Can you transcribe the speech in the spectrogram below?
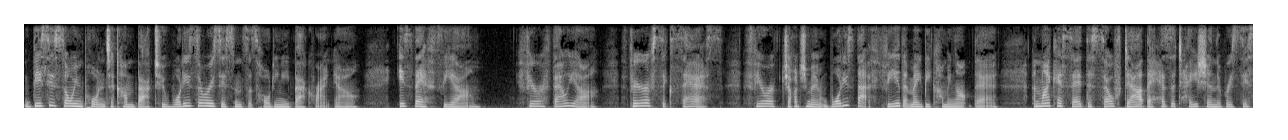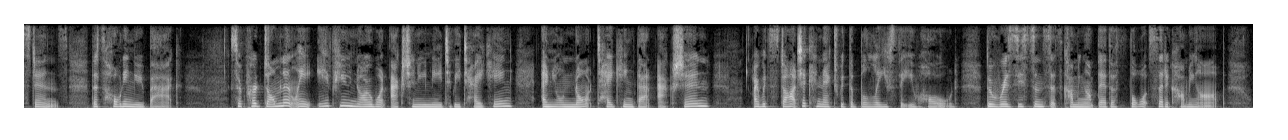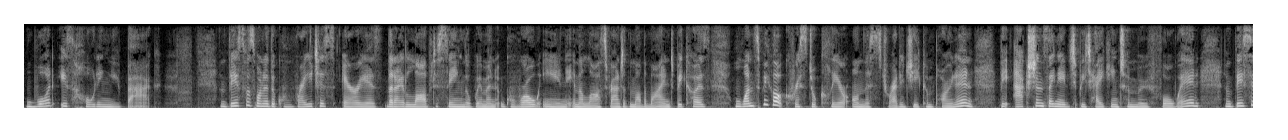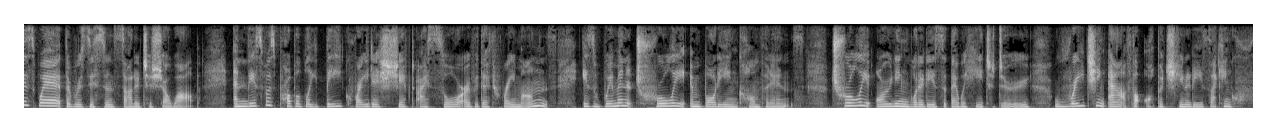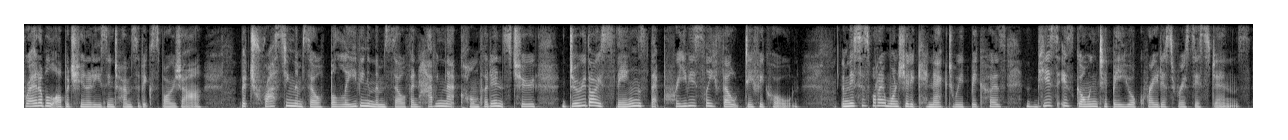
this is so important to come back to. What is the resistance that's holding me back right now? Is there fear? Fear of failure, fear of success, fear of judgment. What is that fear that may be coming up there? And like I said, the self doubt, the hesitation, the resistance that's holding you back. So, predominantly, if you know what action you need to be taking and you're not taking that action, I would start to connect with the beliefs that you hold, the resistance that's coming up there, the thoughts that are coming up. What is holding you back? This was one of the greatest areas that I loved seeing the women grow in in the last round of the Mother Mind because once we got crystal clear on the strategy component, the actions they needed to be taking to move forward, this is where the resistance started to show up. And this was probably the greatest shift I saw over the three months is women truly embodying confidence, truly owning what it is that they were here to do, reaching out for opportunities, like incredible opportunities in terms of exposure, but trusting themselves, believing in themselves, and having that confidence to do those things that previously felt difficult. And this is what I want you to connect with because this is going to be your greatest resistance.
